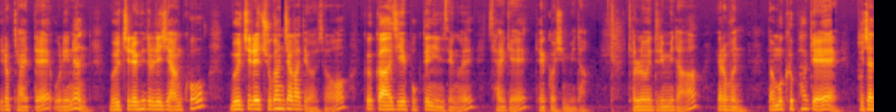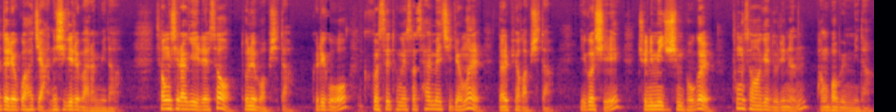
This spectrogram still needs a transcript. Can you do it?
이렇게 할 때 우리는 물질에 휘둘리지 않고 물질의 주관자가 되어서 끝까지 복된 인생을 살게 될 것입니다. 결론을 드립니다. 여러분, 너무 급하게 부자 되려고 하지 않으시기를 바랍니다. 성실하게 일해서 돈을 봅시다. 그리고 그것을 통해서 삶의 지경을 넓혀 갑시다. 이것이 주님이 주신 복을 풍성하게 누리는 방법입니다.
